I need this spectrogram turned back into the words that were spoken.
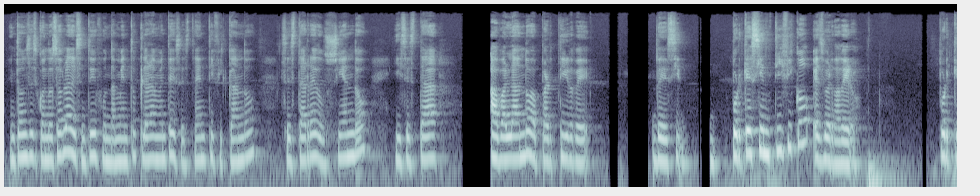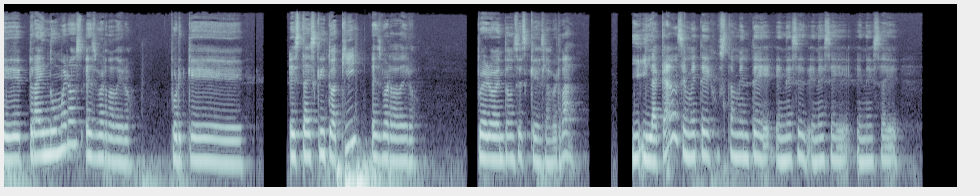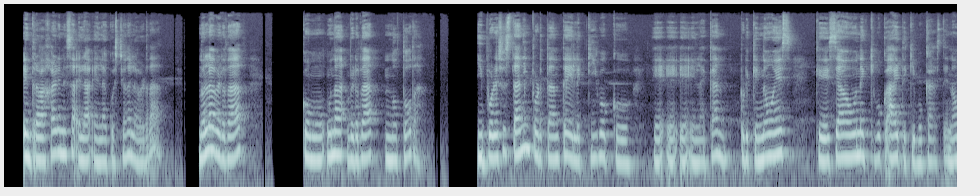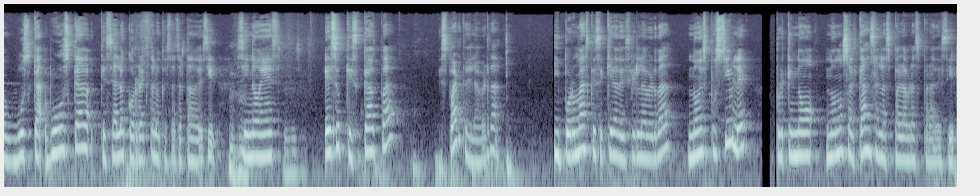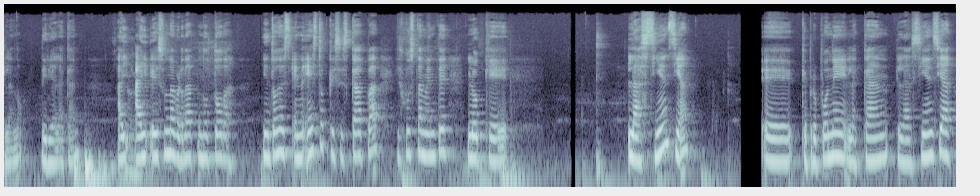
Entonces, cuando se habla de sentido y fundamento, claramente se está identificando, se está reduciendo y se está avalando a partir de, de por qué científico es verdadero, porque trae números es verdadero, porque está escrito aquí es verdadero. Pero entonces, ¿qué es la verdad? Y, Lacan se mete justamente en ese, en ese, en ese, en trabajar en, esa, en, la, en la cuestión de la verdad. No la verdad como una verdad no toda. Y por eso es tan importante el equívoco eh, eh, eh, en Lacan, porque no es que sea un equivoco, ay, te equivocaste, ¿no? Busca, busca que sea lo correcto lo que estás tratando de decir, si no es eso que escapa es parte de la verdad. Y por más que se quiera decir la verdad, no es posible porque no, no nos alcanzan las palabras para decirla, ¿no? Diría Lacan. Hay, hay, es una verdad no toda. Y entonces en esto que se escapa es justamente lo que la ciencia eh, que propone Lacan, la ciencia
